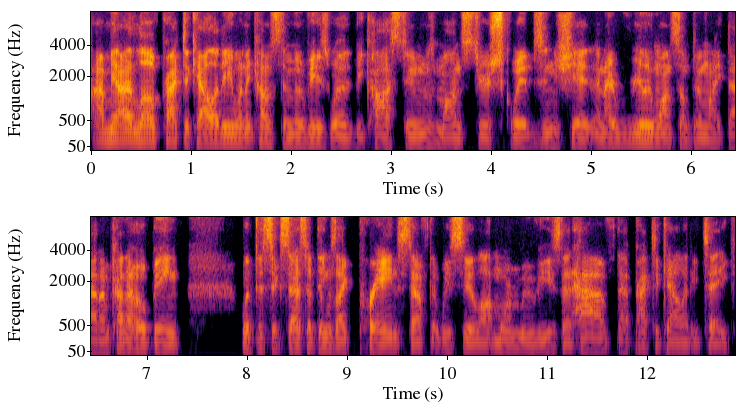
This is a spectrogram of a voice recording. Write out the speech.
I mean, I love practicality when it comes to movies, whether it be costumes, monsters, squibs, and shit. And I really want something like that. I'm kind of hoping with the success of things like Prey and stuff that we see a lot more movies that have that practicality take.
